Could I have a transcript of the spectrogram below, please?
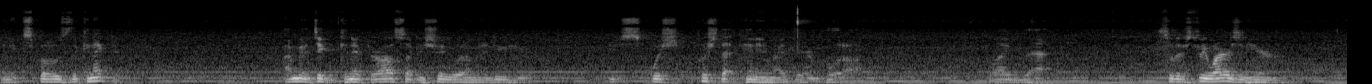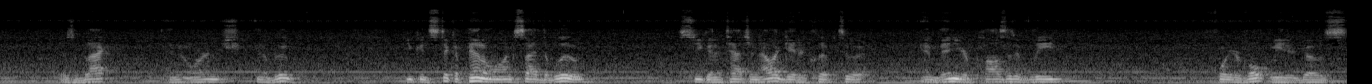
and expose the connector. I'm going to take the connector off so I can show you what I'm going to do here. You squish, push that pin in right there and pull it off. Like that. So there's three wires in here. There's a black, an orange, and a blue. You can stick a pin alongside the blue so you can attach an alligator clip to it and then your positive lead for your voltmeter goes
